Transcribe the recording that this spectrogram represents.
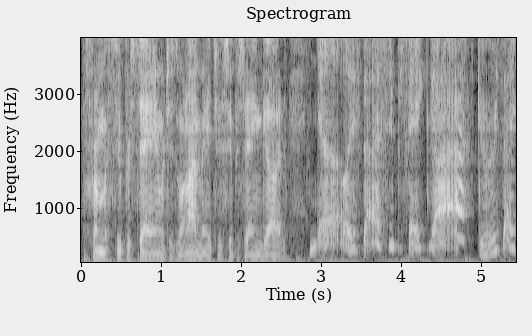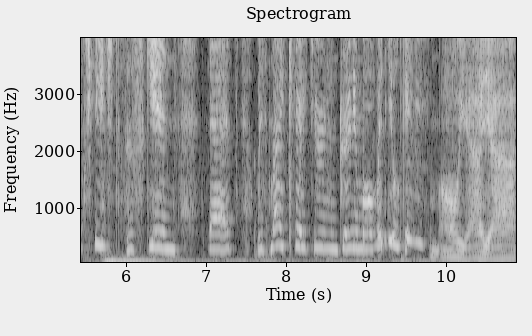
from a Super Saiyan, which is one I made, to Super Saiyan God. No, it's not a Super Saiyan God. Afterwards, I changed the skin that was my character in the Dragon Ball video game. Oh yeah, yeah,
